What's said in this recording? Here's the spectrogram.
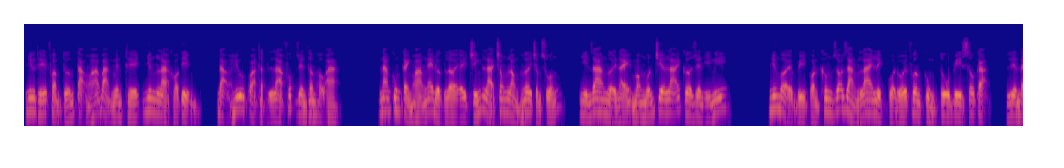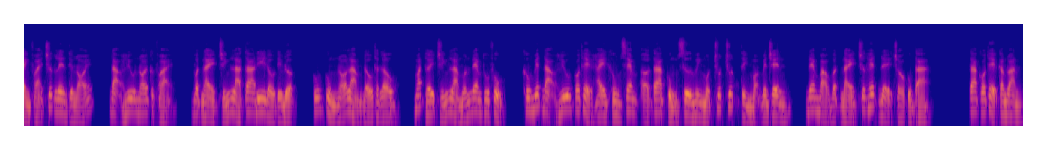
như thế phẩm tướng tạo hóa bản nguyên thế nhưng là khó tìm, đạo hưu quả thật là phúc duyên thâm hậu a. Nam cung cảnh hòa nghe được lời ấy chính là trong lòng hơi trầm xuống, nhìn ra người này mong muốn chia lãi cơ duyên ý nghĩ. Nhưng bởi vì còn không rõ ràng lai lịch của đối phương cùng tu vi sâu cạn, liền đành phải trước lên tiếng nói, đạo hưu nói cực phải, vật này chính là ta đi đầu tìm được, cũng cùng nó làm đấu thật lâu, mắt thấy chính là muốn đem thu phục không biết đạo hữu có thể hay không xem ở ta cùng sư minh một chút chút tình mọi bên trên, đem bảo vật này trước hết để cho cùng ta. Ta có thể cam đoan,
